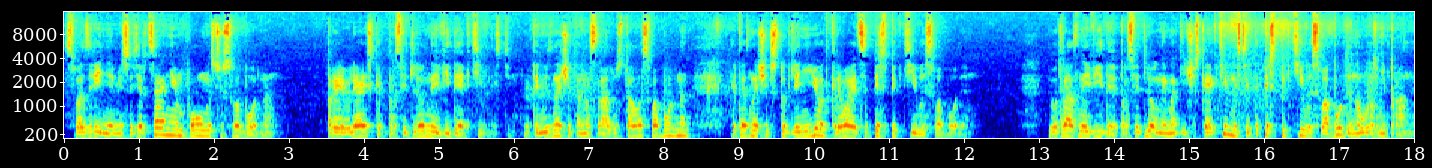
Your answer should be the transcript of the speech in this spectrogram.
с воззрением и созерцанием, полностью свободна, проявляясь как просветленные виды активности. Это не значит, она сразу стала свободна, это значит, что для нее открываются перспективы свободы. И вот разные виды просветленной магической активности – это перспективы свободы на уровне праны.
